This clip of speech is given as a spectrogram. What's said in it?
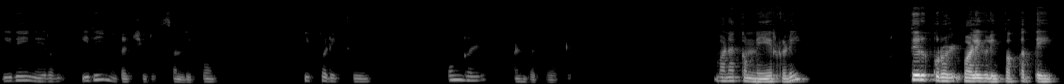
இதே நேரம் இதே நிகழ்ச்சியில் சந்திப்போம். இப்படிக்கு உங்கள் அன்பு தோட்டி வணக்கம் நேயர்களே. திருக்குறள் வழிகளி பக்கத்தை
